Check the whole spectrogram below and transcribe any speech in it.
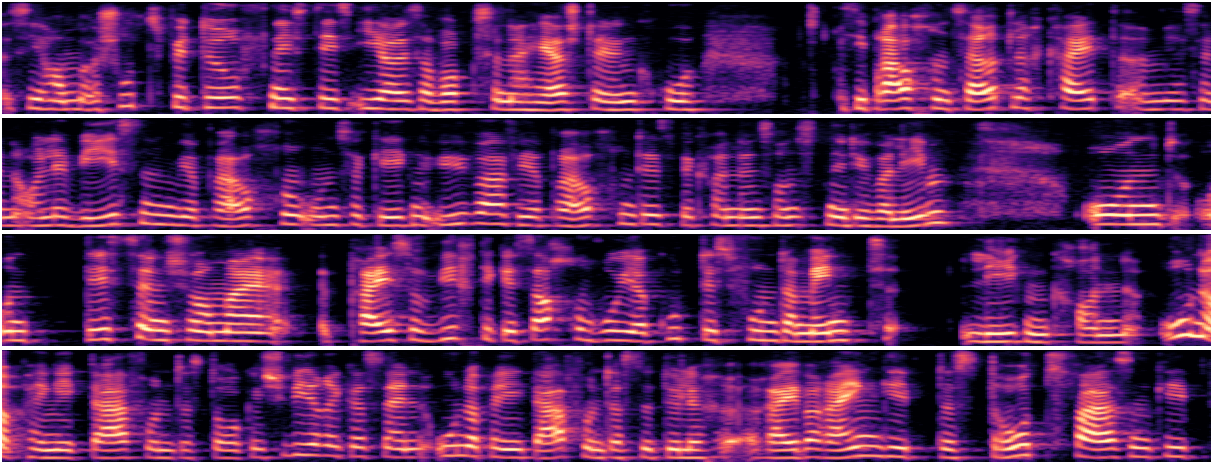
sie haben ein Schutzbedürfnis, das ich als Erwachsener herstellen kann Sie brauchen Zärtlichkeit. Äh, wir sind alle Wesen. Wir brauchen unser Gegenüber. Wir brauchen das. Wir können sonst nicht überleben. Und, und das sind schon mal drei so wichtige Sachen, wo ich ein gutes Fundament legen kann, unabhängig davon, dass Tage schwieriger sind, unabhängig davon, dass es natürlich Reibereien gibt, dass es Trotzphasen gibt.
